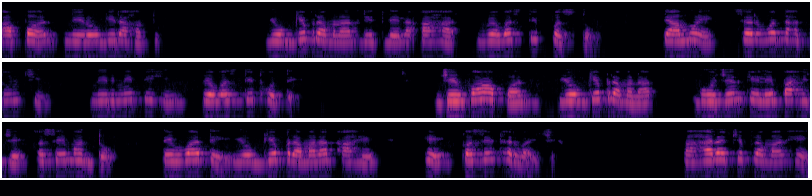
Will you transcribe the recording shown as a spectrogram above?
आपण निरोगी राहतो. योग्य प्रमाणात घेतलेला आहार व्यवस्थित पचतो. त्यामुळे सर्व धातूंची निर्मितीही व्यवस्थित होते. जेव्हा आपण योग्य प्रमाणात भोजन केले पाहिजे असे म्हणतो तेव्हा ते योग्य प्रमाणात आहे हे कसे ठरवायचे? आहाराचे प्रमाण हे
